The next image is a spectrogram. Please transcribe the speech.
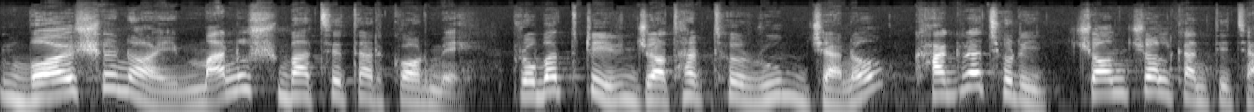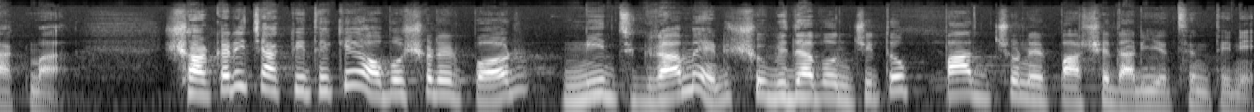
বয়সে নয়, মানুষ বাঁচে তার কর্মে। প্রবাদটির যথার্থ রূপ যেন খাগড়াছড়ি চঞ্চল কান্তি চাকমা। সরকারি চাকরি থেকে অবসরের পর নিজ গ্রামের সুবিধাবঞ্চিত পাঁচজনের পাশে দাঁড়িয়েছেন তিনি।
